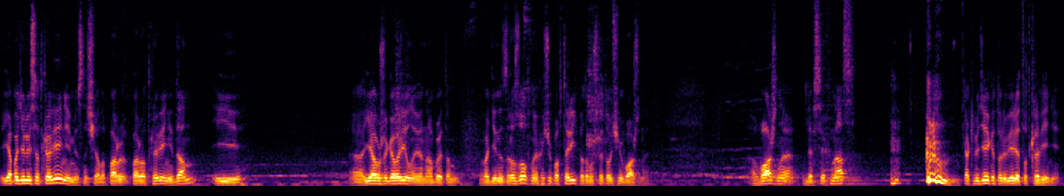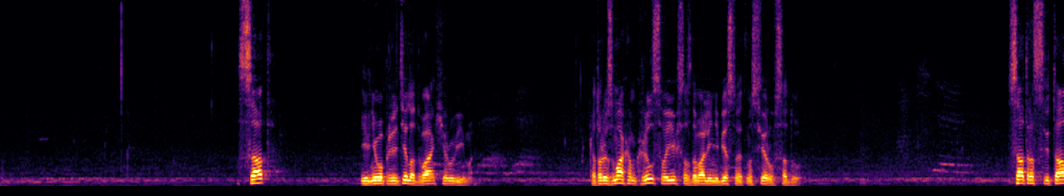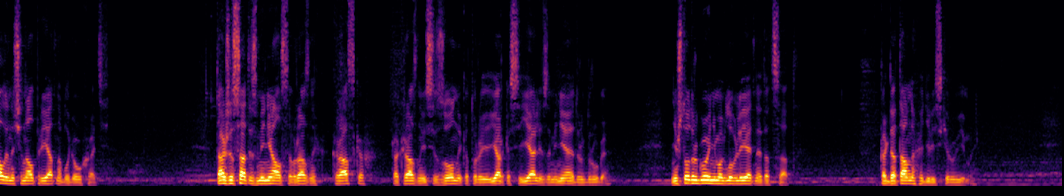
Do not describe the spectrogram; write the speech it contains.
Я поделюсь откровениями сначала, пару, пару откровений дам. И э, я уже говорил, наверное, об этом в один из разов, но я хочу повторить, потому что это очень важно. Важно для всех нас, как людей, которые верят в откровение. Сад, и в него прилетело два херувима, которые взмахом крыл своих создавали небесную атмосферу в саду – Сад расцветал и начинал приятно благоухать. Также сад изменялся в разных красках, как разные сезоны, которые ярко сияли, заменяя друг друга. Ничто другое не могло влиять на этот сад, когда там находились херувимы.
